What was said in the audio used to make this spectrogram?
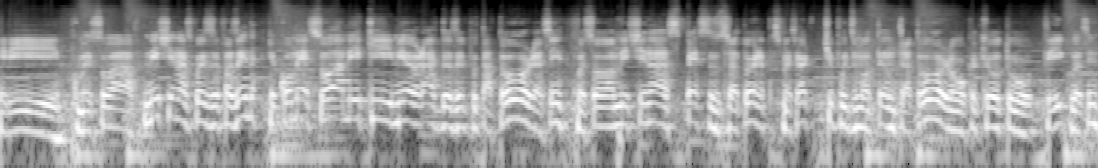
Ele começou a mexer nas coisas da fazenda e começou a meio que melhorar, por exemplo, o trator, assim, começou a mexer nas peças do trator, né, pra ser mais certo, tipo desmontando o trator ou qualquer outro veículo, assim,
